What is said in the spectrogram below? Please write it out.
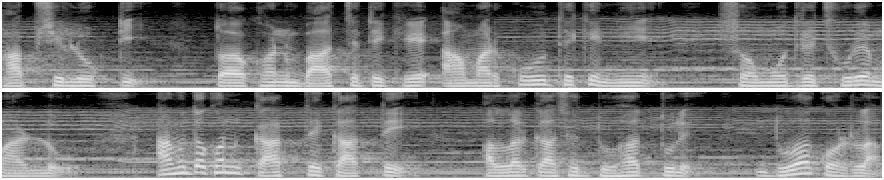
হাফসি লোকটি তখন বাচ্চাটিকে আমার কুল থেকে নিয়ে সমুদ্রে ছুঁড়ে মারল। আমি তখন কাঁদতে কাঁদতে আল্লাহর কাছে দুহাত তুলে দোয়া করলাম,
